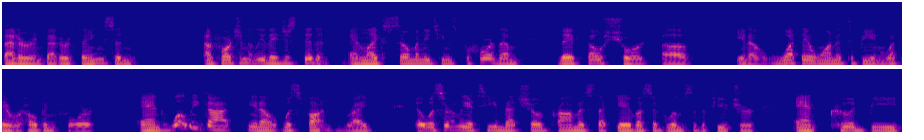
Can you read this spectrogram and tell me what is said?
better and better things. And unfortunately, they just didn't. And like so many teams before them, they fell short of, you know, what they wanted to be and what they were hoping for. And what we got, you know, was fun, right? It was certainly a team that showed promise, that gave us a glimpse of the future and could be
